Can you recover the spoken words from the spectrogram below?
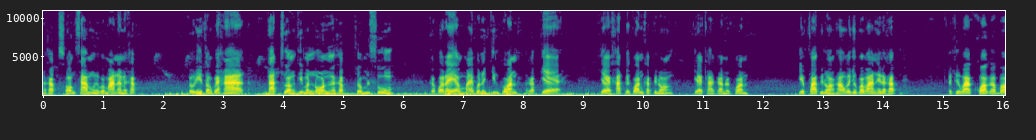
นะครับสองสามมือประมาณนั้นนะครับตรงนี้ต้องไปหาตัดช่วงที่มันโน่นนะครับช่วงมันสูงก็เพราะอะได้เอาไม้เพนให้กินก้อนนะครับ แก่แก่คัดไปก้อนครับพี่น้อง แก่ทางการไปก้อนเก็บฝากพี่น้องเฮาก็อยู่ประมาณนี้แหละครับก็ถือว่าข้อกับบ่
